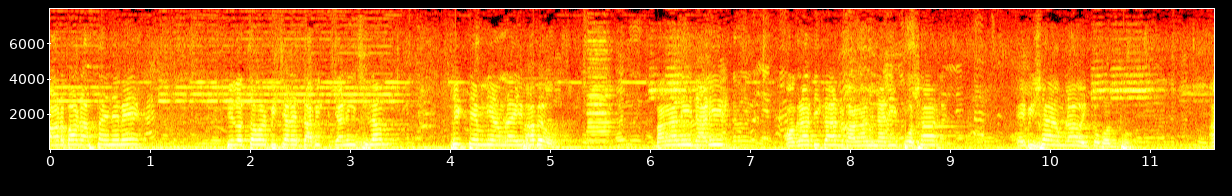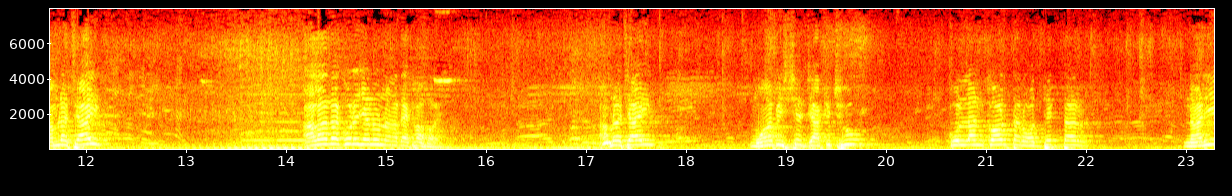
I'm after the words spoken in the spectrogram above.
বারবার রাস্তায় নেমে তিলোত্তমার বিচারের দাবি জানিয়েছিলাম, ঠিক তেমনি আমরা এইভাবেও বাঙালি নারীর অগ্রাধিকার, বাঙালি নারীর প্রসার এই বিষয়ে আমরা ঐক্যবদ্ধ। আমরা চাই আলাদা করে যেন না দেখা হয়। আমরা চাই মহাবিশ্বের যা কিছু কল্যাণকর, তার অর্ধেক তার নারী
